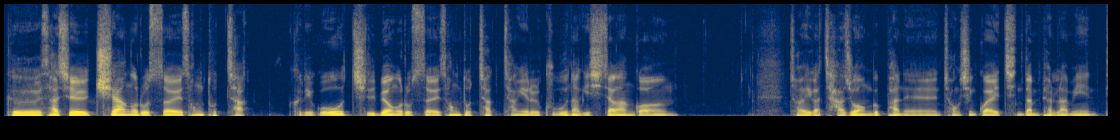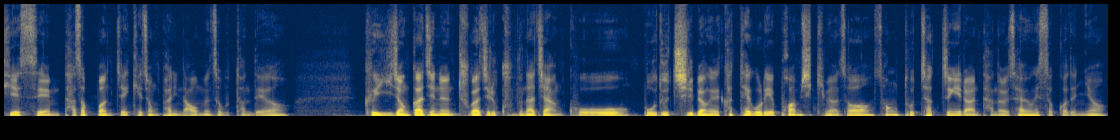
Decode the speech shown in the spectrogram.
그 사실 취향으로서의 성도착 그리고 질병으로서의 성도착 장애를 구분하기 시작한 건 저희가 자주 언급하는 정신과의 진단 편람인 DSM 다섯 번째 개정판이 나오면서부터인데요. 그 이전까지는 두 가지를 구분하지 않고 모두 질병의 카테고리에 포함시키면서 성도착증이라는 단어를 사용했었거든요.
